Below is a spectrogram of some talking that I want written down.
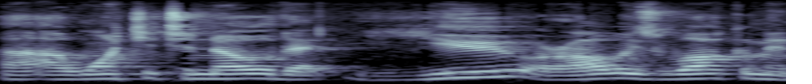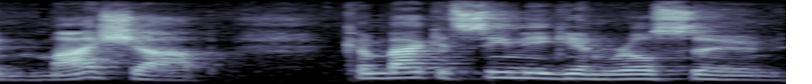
Uh, I want you to know that you are always welcome in my shop. Come back and see me again real soon.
